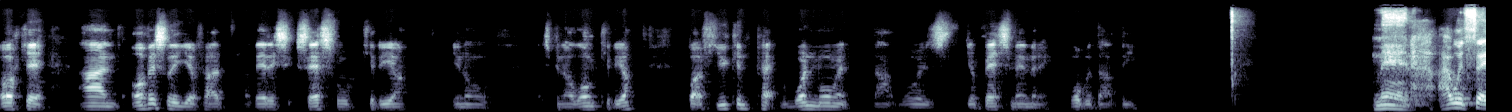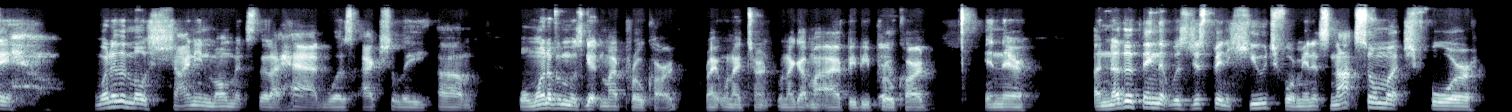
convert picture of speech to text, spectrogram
Okay. And obviously, you've had a very successful career, you know, it's been a long career. But if you can pick one moment that was your best memory, what would that be? Man, I would say one of the most shining moments that I had was actually, um, well, one of them was getting my pro card, right? When I turned, when I got my IFBB pro yeah. card in there. Another thing that was just been huge for me, and it's not so much for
